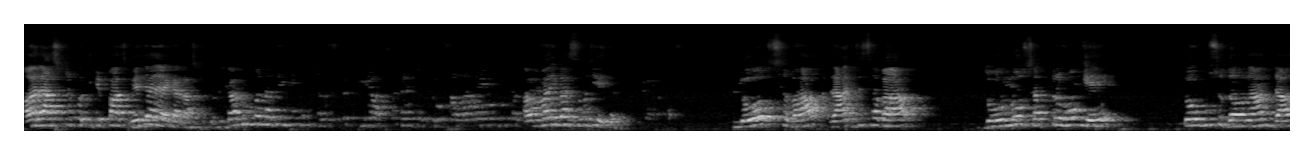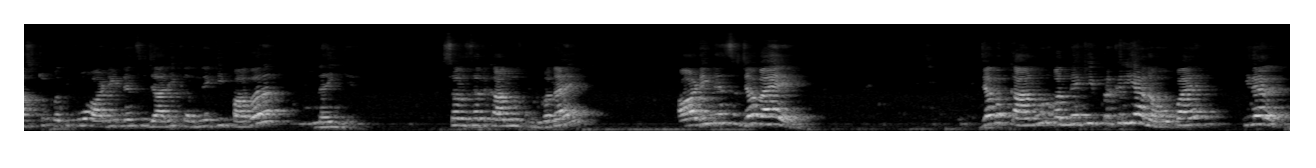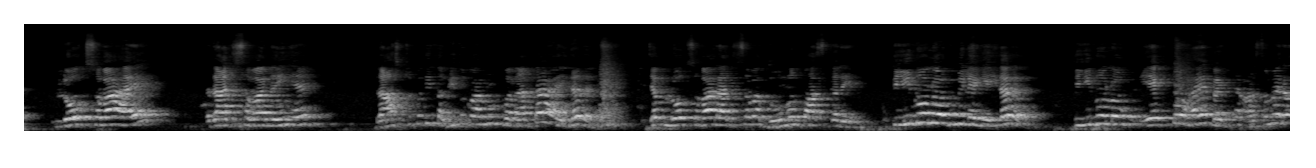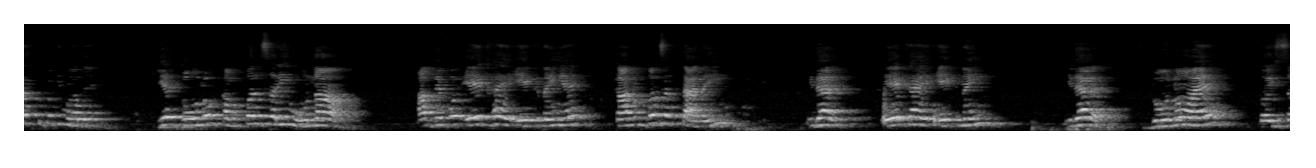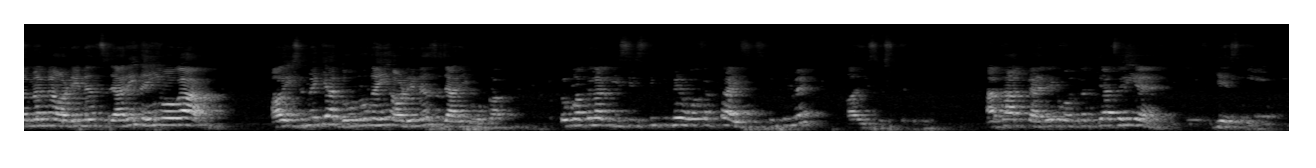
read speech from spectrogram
और राष्ट्रपति के पास भेजा जाएगा, राष्ट्रपति कानून बना देंगे। अब हमारी बात समझिए इधर। लोकसभा, राज्यसभा दोनों सत्र होंगे तो उस दौरान राष्ट्रपति को ऑर्डिनेंस जारी करने की पावर नहीं है। संसद कानून खुद बनाए। ऑर्डिनेंस जब आए, जब कानून बनने की प्रक्रिया ना हो पाए, इधर लोकसभा है, राज्यसभा नहीं है राष्ट्रपति तभी तो कानून बनाता है, इधर। जब लोकसभा, राज्यसभा दोनों पास करें, तीनों लोग मिलेंगे इधर। तीनों लोग एक तो है, बैठे हर समय राष्ट्रपति महोदय। ये दोनों कंपलसरी होना। अब देखो, एक है, एक नहीं है। कानून बन सकता है नहीं। इधर, एक है, एक नहीं। इधर, दोनों है तो इस समय में ऑर्डिनेंस जारी नहीं होगा। और इसमें क्या दोनों नहीं ऑर्डिनेंस जारी होगा? तो मतलब इस स्थिति में हो सकता है, इस स्थिति में अर्थात कहने का मतलब क्या सही है? ये सही है।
